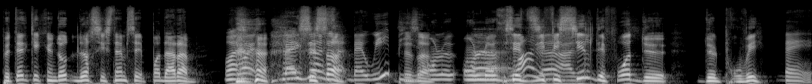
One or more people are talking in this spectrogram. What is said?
Peut-être quelqu'un d'autre, leur système, c'est pas d'arabe. Ouais. Ben, C'est ça. Ben oui, puis C'est ça. on le, on le voit. C'est là, difficile, des fois, de, de le prouver. Ben,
